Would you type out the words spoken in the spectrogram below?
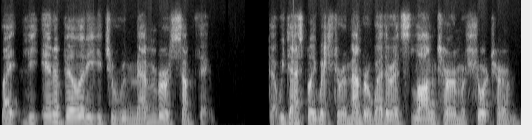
like the inability to remember something that we desperately wish to remember, whether it's long term or short term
